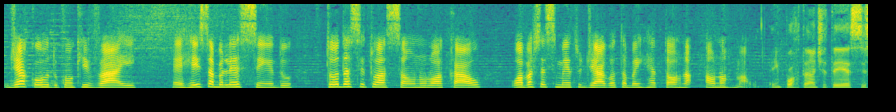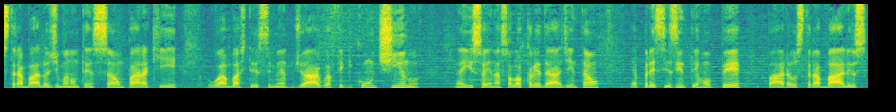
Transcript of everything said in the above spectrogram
de acordo com o que vai é, restabelecendo toda a situação no local, o abastecimento de água também retorna ao normal. É importante ter esses trabalhos de manutenção para que o abastecimento de água fique contínuo é isso aí na sua localidade. Então, é preciso interromper para os trabalhos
